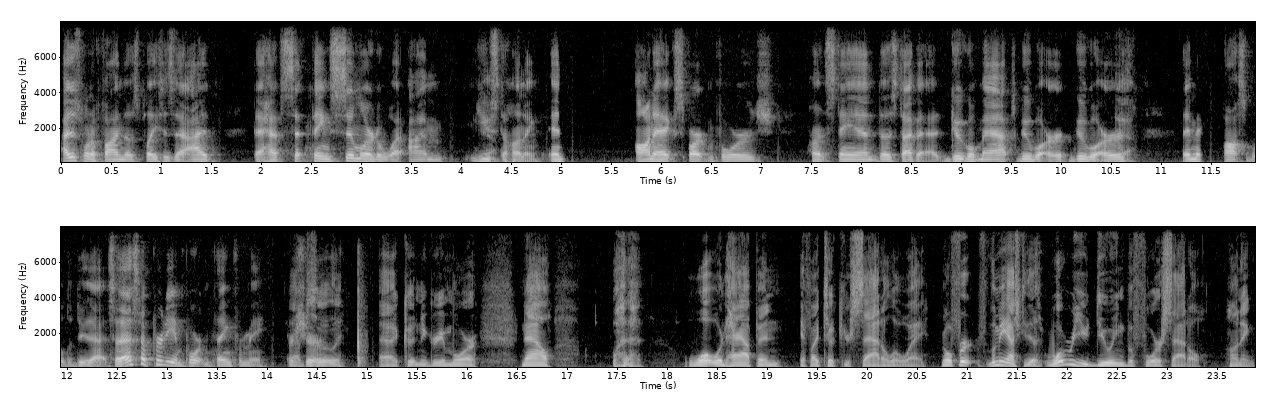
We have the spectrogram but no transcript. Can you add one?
I just want to find those places that I that have things similar to what I'm used yeah. to hunting. And onX, Spartan Forge, Hunt Stand, those type of Google Maps, Google Earth, Google Earth, yeah. They make it possible to do that. So that's a pretty important thing for me, for Absolutely. sure. I couldn't agree more. Now, what would happen if I took your saddle away? Well, for, let me ask you this: What were you doing before saddle? hunting?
